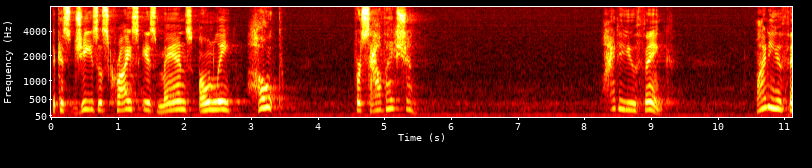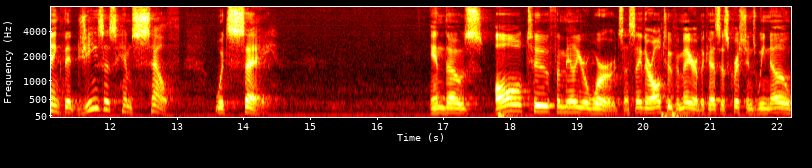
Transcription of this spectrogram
because Jesus Christ is man's only hope for salvation. Why do you think? Why do you think that Jesus himself would say, in those all too familiar words. I say they're all too familiar because as Christians we know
